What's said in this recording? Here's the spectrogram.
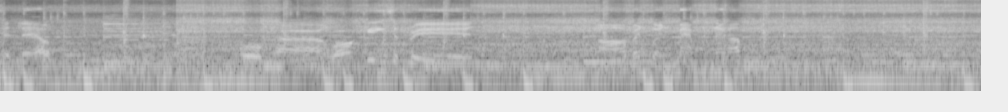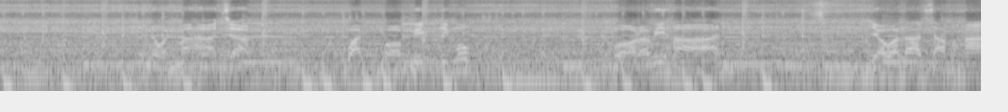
เสร็จแล้วโอ่งอ่าง walking street อ่าเป็นเหมือนแมปนะครับ วัดบอพิษทิมุกวรวิหาร เยาวราชสามห้า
